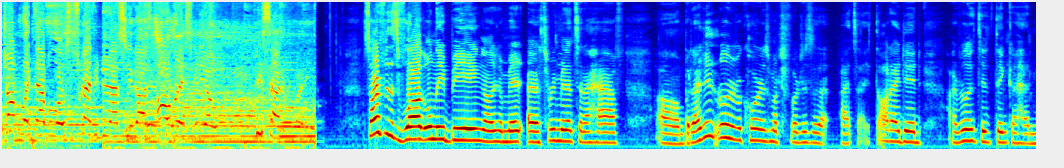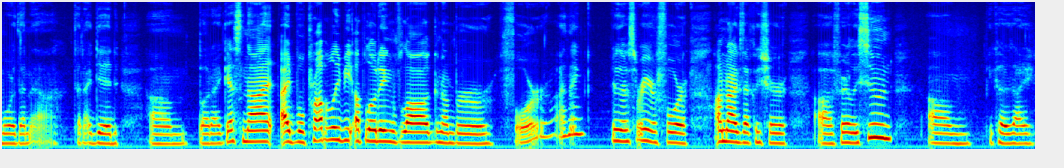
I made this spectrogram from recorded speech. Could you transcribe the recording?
Drop a like down below. Subscribe if you do not. See you guys all in the next video. Peace out, everybody. Sorry for this vlog only being like a minute, uh, three minutes and a half. Um, but I didn't really record as much footage as, as I thought I did. I really did think I had more than uh, than I did. Um, but I guess not. I will probably be uploading vlog number four, I think. Either three or four. I'm not exactly sure. Uh, fairly soon. Um, because I,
